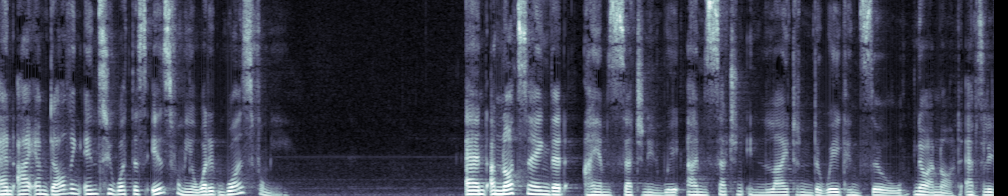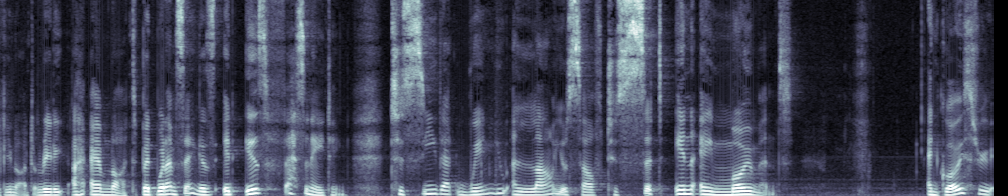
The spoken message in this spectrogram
And I am delving into what this is for me or what it was for me. And I'm not saying that I am such an I'm such an enlightened, awakened soul. No, I'm not. Absolutely not. Really, I am not. But what I'm saying is, it is fascinating to see that when you allow yourself to sit in a moment and go through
